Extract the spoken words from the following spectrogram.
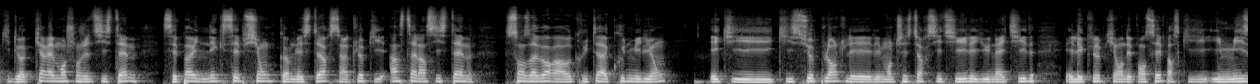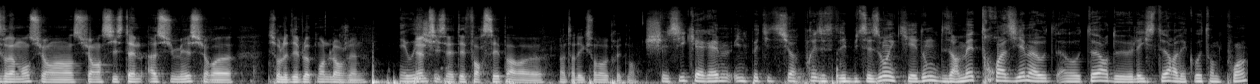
qui doit carrément changer de système. C'est pas une exception comme Leicester, c'est un club qui installe un système sans avoir à recruter à coups de millions et qui, qui les, les Manchester City, les United et les clubs qui ont dépensé parce qu'ils ils misent vraiment sur un, sur un système assumé sur, euh, sur le développement de leurs jeunes. Et oui, Même si ça a été forcé par euh, l'interdiction de recrutement. Chelsea qui a quand même une petite surprise de ce début de saison et qui est donc désormais troisième à, haute- à hauteur de Leicester avec autant de points,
